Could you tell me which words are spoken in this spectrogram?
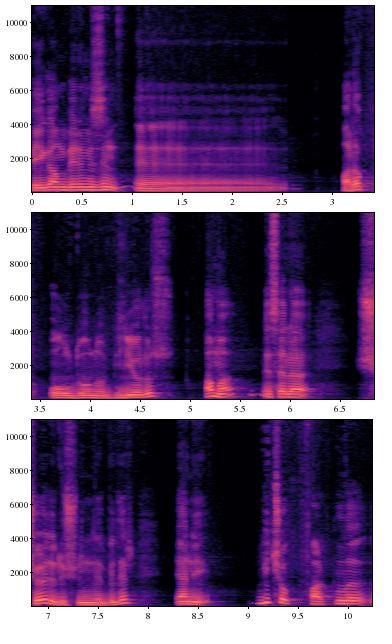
peygamberimizin e, Arap olduğunu biliyoruz ama mesela şöyle de düşünülebilir. Yani birçok farklı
